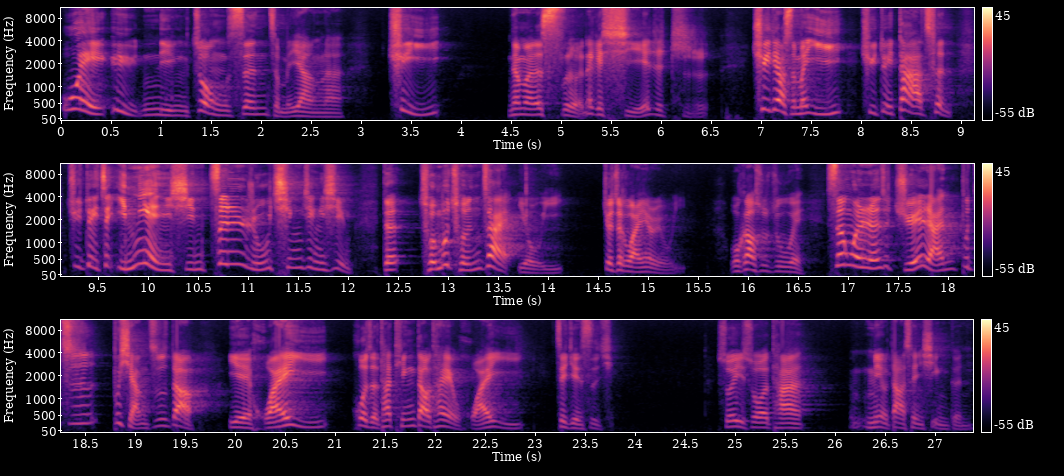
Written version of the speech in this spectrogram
为欲领众生怎么样呢？去疑，那么舍那个邪的执，去掉什么疑？去对大乘，去对这一念心真如清净性的存不存在友谊？就这个玩意儿友谊。我告诉诸位，声闻人是决然不知、不想知道，也怀疑，或者他听到他也怀疑这件事情，所以说他。没有大乘性根，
